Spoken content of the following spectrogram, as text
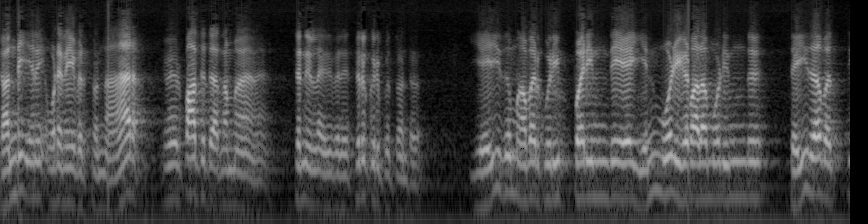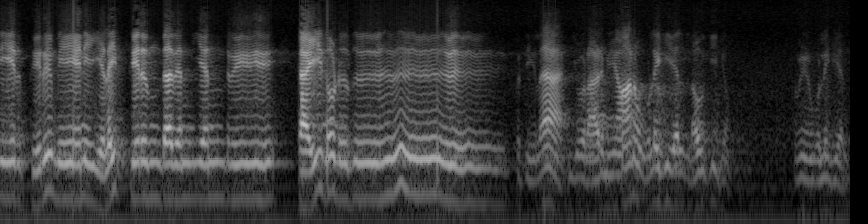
கண்டி உடனே இவர் சொன்னார் இவர் பார்த்துட்டார் நம்ம சென்னையில் இவர் திருக்குறிப்பு தோன்றார் எய்தும் அவர் குறிப்பறிந்தே என் மொழிகள் பல முடிந்து செய்தவத்தீர் திருமேனி இழைத்திருந்ததன் என்று கைதொடுது பார்த்தீங்களா இங்க ஒரு அருமையான உலகியல் லௌகிகம். உலகியல்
